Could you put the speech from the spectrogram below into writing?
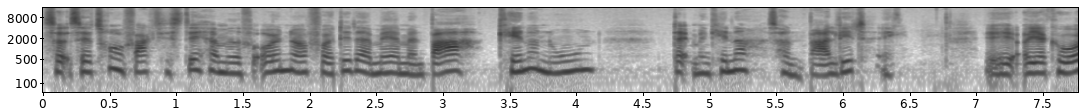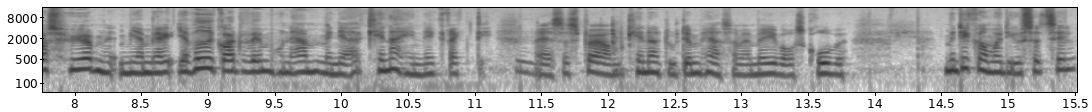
Så, så jeg tror faktisk, det her med at få øjnene op for det der med, at man bare kender nogen, der man kender sådan bare lidt, ikke? Øh, og jeg kan jo også høre dem, jamen jeg, jeg ved godt, hvem hun er, men jeg kender hende ikke rigtigt. Mm. Når jeg så spørger om, kender du dem her, som er med i vores gruppe? Men det kommer de jo så til.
